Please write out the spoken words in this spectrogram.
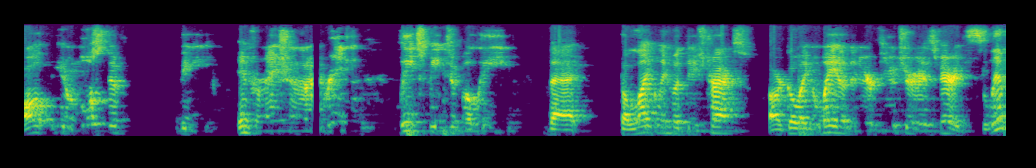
all you know, most of the information that I'm reading leads me to believe that the likelihood these tracks are going away in the near future is very slim,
